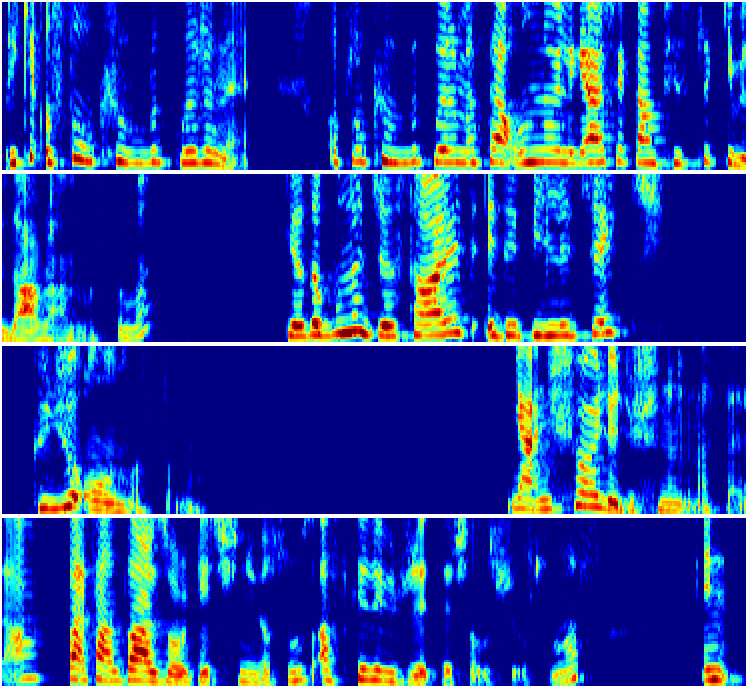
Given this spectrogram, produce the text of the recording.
Peki asıl kızdıkları ne? Asıl kızdıkları mesela onun öyle gerçekten pislik gibi davranması mı? Ya da buna cesaret edebilecek gücü olması mı? Yani şöyle düşünün mesela. Zaten zar zor geçiniyorsunuz. Askeri ücretle çalışıyorsunuz. En,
